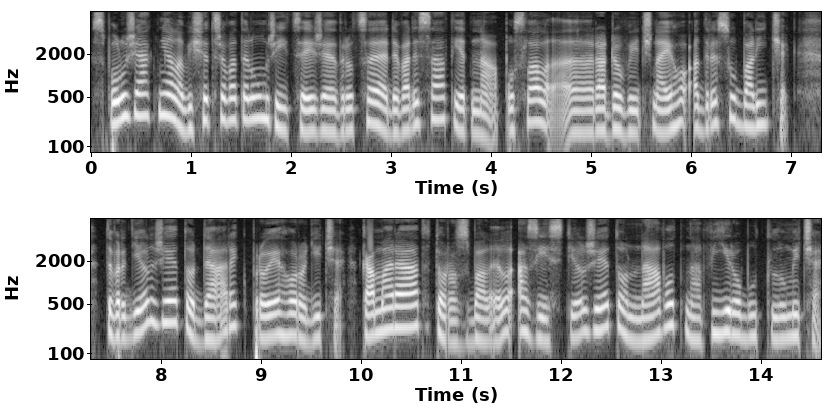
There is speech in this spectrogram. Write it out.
Spolužák měl vyšetřovatelům říci, že v roce 91 poslal eh, Radovič na jeho adresu balíček. Tvrdil, že je to dárek pro jeho rodiče. Kamarád to rozbalil a zjistil, že je to návod na výrobu tlumiče.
